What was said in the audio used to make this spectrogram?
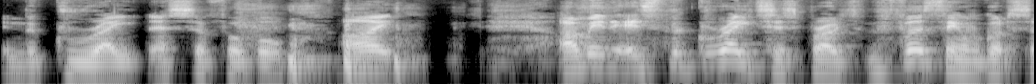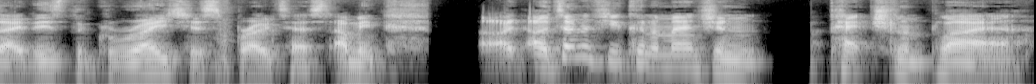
in the greatness of football. I, I mean, it's the greatest protest. The first thing I've got to say, it is the greatest protest. I mean, I, I don't know if you can imagine a petulant player,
